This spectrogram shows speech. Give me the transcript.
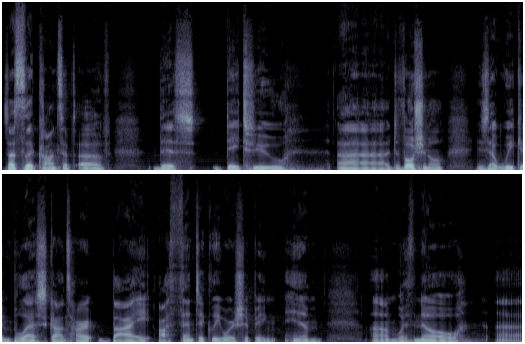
so that's the concept of this day two uh, devotional is that we can bless God's heart by authentically worshiping Him um, with no uh,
